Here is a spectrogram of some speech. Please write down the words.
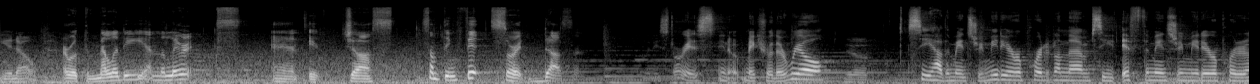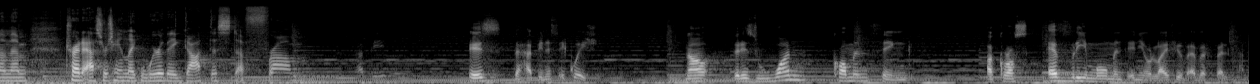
you know. I wrote the melody and the lyrics, and it just, something fits or it doesn't. these stories, you know, make sure they're real. Yeah. See how the mainstream media reported on them. See if the mainstream media reported on them. Try to ascertain like where they got this stuff from. Happy is the happiness equation. Now, there is one common thing across every moment in your life you've ever felt happy.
